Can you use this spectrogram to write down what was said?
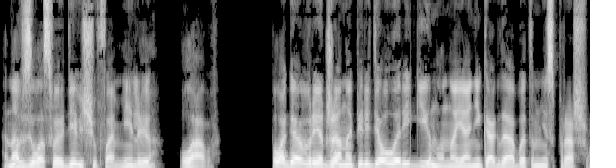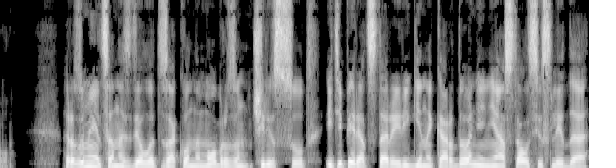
Она взяла свою девичью фамилию — Лав. Полагаю, в Редже она переделала Регину, но я никогда об этом не спрашивал. Разумеется, она сделала это законным образом, через суд, и теперь от старой Регины Кордони не осталось и следа,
